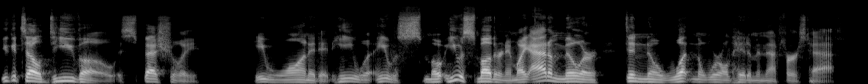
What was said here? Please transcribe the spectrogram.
you could tell Devo especially he wanted it. He was he was smoke. He was smothering him. Like Adam Miller didn't know what in the world hit him in that first half.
